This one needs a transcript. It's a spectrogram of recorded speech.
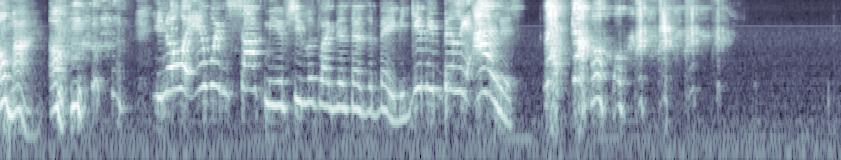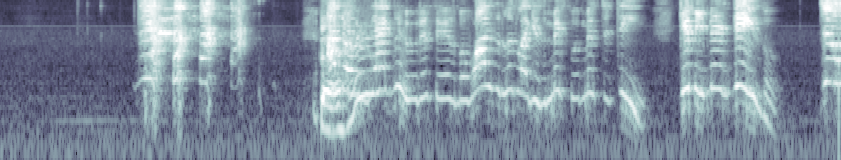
Oh my. Um, you know what? It wouldn't shock me if she looked like this as a baby. Give me Billie Eilish. Let's go. The I know exactly who this is, but why does it look like it's mixed with Mr. T? Give me Vin Diesel. Too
